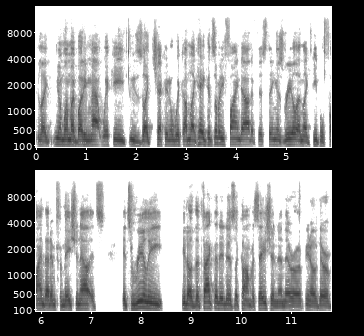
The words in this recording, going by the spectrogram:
like you know when my buddy Matt Wiki is like checking a wiki, I'm like, hey, can somebody find out if this thing is real? And like people find that information out. It's it's really you know the fact that it is a conversation and there are you know there are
